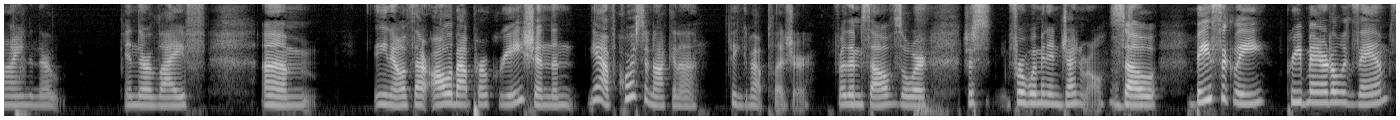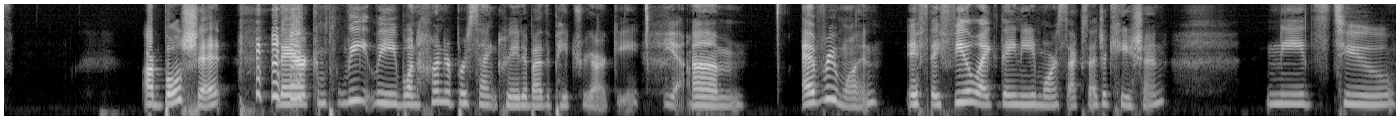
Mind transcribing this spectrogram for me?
mind in their in their life. Um, you know, if they're all about procreation, then yeah, of course they're not gonna think about pleasure for themselves or just for women in general. So basically, premarital exams are bullshit. They're completely 100% created by the patriarchy Yeah. um everyone if they feel like they need more sex education needs to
